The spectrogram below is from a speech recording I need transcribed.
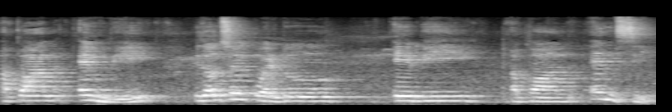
upon MB is also equal to AB upon NC.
